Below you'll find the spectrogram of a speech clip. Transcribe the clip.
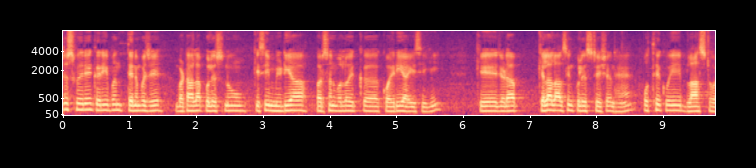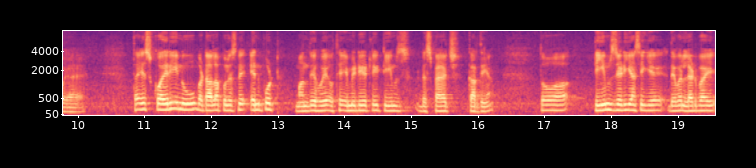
ਅੱਜ ਸਵੇਰੇ ਕਰੀਬਨ 3 ਵਜੇ ਬਟਾਲਾ ਪੁਲਿਸ ਨੂੰ ਕਿਸੇ ਮੀਡੀਆ ਪਰਸਨ ਵੱਲੋਂ ਇੱਕ ਕੁਐਰੀ ਆਈ ਸੀਗੀ ਕਿ ਜਿਹੜਾ ਕਿਲਾ ਲਾਲ ਸਿੰਘ ਪੁਲਿਸ ਸਟੇਸ਼ਨ ਹੈ, ਉੱਥੇ ਕੋਈ ਬਲਾਸਟ ਹੋਇਆ ਹੈ। ਤਾਂ ਇਸ ਕੁਐਰੀ ਨੂੰ ਬਟਾਲਾ ਪੁਲਿਸ ਨੇ ਇਨਪੁਟ ਮੰਨਦੇ ਹੋਏ ਉੱਥੇ ਇਮੀਡੀਏਟਲੀ ਟੀਮਸ ਡਿਸਪੈਚ ਕਰਦੀਆਂ ਤੋ ਟੀਮਸ ਜਿਹੜੀਆਂ ਸੀਗੇ ਦੇ were led by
